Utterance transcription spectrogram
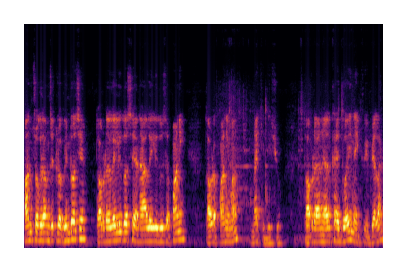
પાંચસો ગ્રામ જેટલો ભીંડો છે, તો આપણે લઈ લીધો છે, અને આ લઈ લીધું છે પાણી. તો આપણે પાણીમાં નાખી દઈશું. તો આપણે આને હરખાઈ ધોઈ નાખવી પહેલાં.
